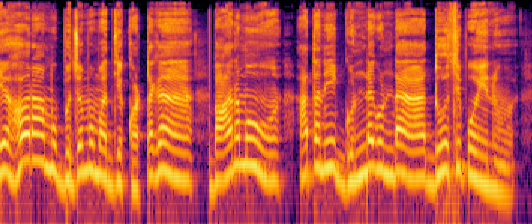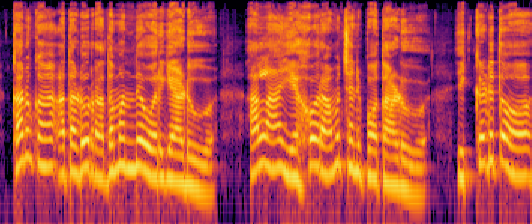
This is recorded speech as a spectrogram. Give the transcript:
యహోరాము భుజము మధ్య కొట్టగా బాణము అతని గుండె గుండా దూసిపోయెను. కనుక అతడు రథమందే ఒరిగాడు. అలా యహోరాము చనిపోతాడు. ఇక్కడితో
